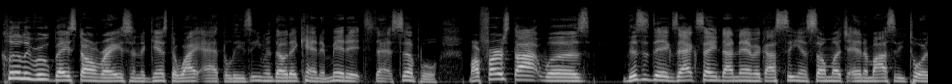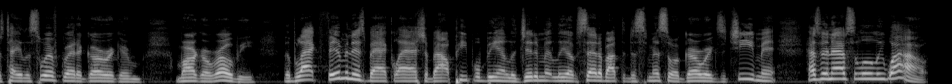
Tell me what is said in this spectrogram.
clearly root based on race and against the white athletes, even though they can't admit it. It's that simple. My first thought was this is the exact same dynamic I see in so much animosity towards Taylor Swift, Greta Gerwig, and Margot Robbie. The black feminist backlash about people being legitimately upset about the dismissal of Gerwig's achievement has been absolutely wild.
